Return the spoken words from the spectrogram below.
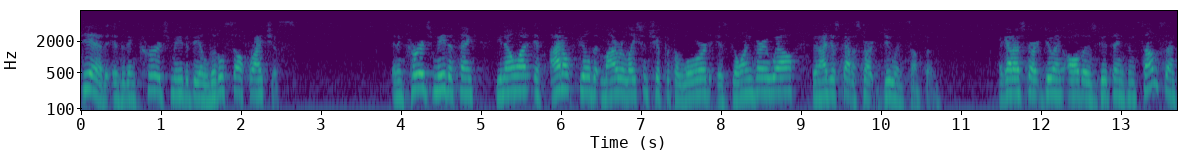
did is it encouraged me to be a little self righteous. It encouraged me to think, you know what, if I don't feel that my relationship with the Lord is going very well, then I just got to start doing something. I got to start doing all those good things. In some sense,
